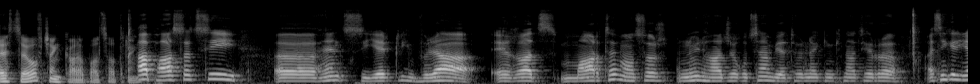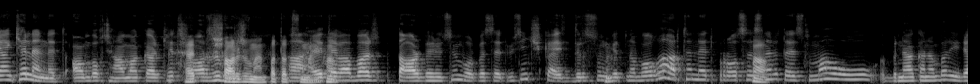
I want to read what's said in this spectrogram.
այս ձևով չենք կարող բացատրենք։ Հա, փաստացի հենց երկրի վրա եղած մարդը ոնց որ նույն հաջողությամբ եթե օրինակ ինքնաթիռը, այսինքն իրանք էլ են այդ ամբողջ համակարգի հետ շարժվում շարժվում են, պատտվում են։ Հա, հետեւաբար տարբերություն որպես այդպեսին չկա, այս դրսում գտնվողը արդեն այդ process-ները տեսնում է ու բնականաբար իր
